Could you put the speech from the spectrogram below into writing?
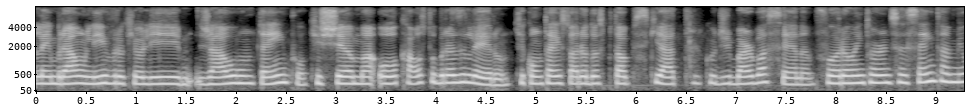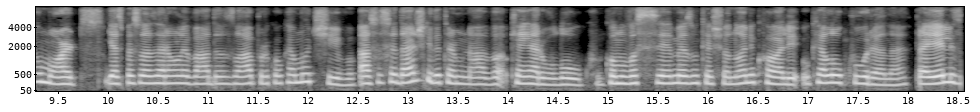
lembrar um livro que eu li já há algum tempo, que chama Holocausto Brasileiro, que conta a história do Hospital Psiquiátrico de Barbacena. Foram em torno de 60 mil mortos, e as pessoas eram levadas lá por qualquer motivo. A sociedade que determinava quem era o louco. Como você mesmo questionou, Nicole, o que é loucura, né? Para eles,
